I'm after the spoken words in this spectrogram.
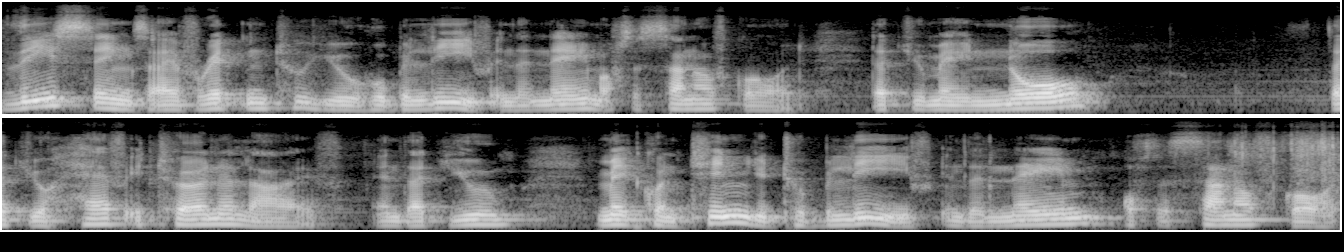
These things I have written to you who believe in the name of the Son of God, that you may know that you have eternal life and that you may continue to believe in the name of the Son of God.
